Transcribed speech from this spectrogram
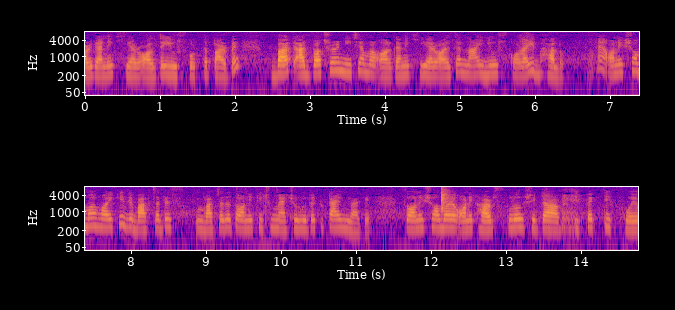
অর্গানিক হেয়ার অয়েলটা ইউজ করতে পারবে। বাট আট বছরের নিচে আমার অর্গানিক হেয়ার অয়েলটা না ইউজ করাই ভালো। হ্যাঁ অনেক সময় হয় কি যে বাচ্চাদের বাচ্চাদের তো অনেক কিছু ম্যাচুর হতে একটু টাইম লাগে। তো অনেক সময় অনেক হার্বসগুলো সেটা ইফেক্টিভ হয়ে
